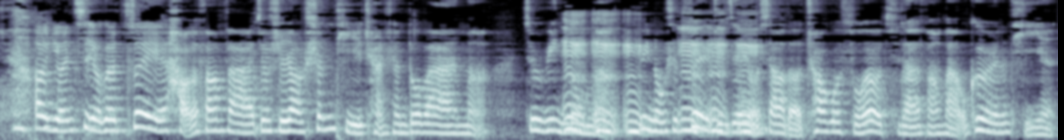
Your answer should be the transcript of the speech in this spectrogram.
呃，元气有个最好的方法就是让身体产生多巴胺嘛。就是运动嘛，运动是最直接有效的，超过所有其他的方法。我个人的体验，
